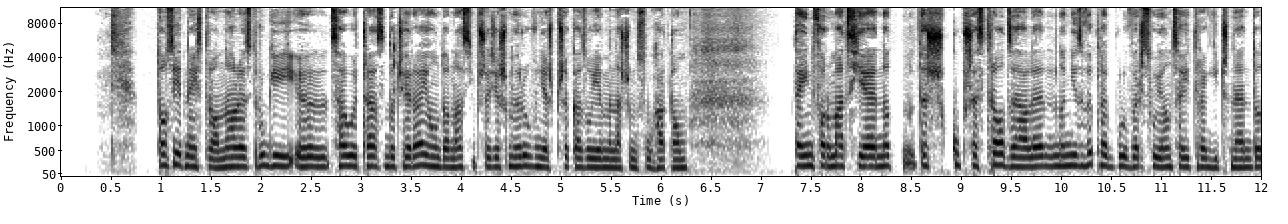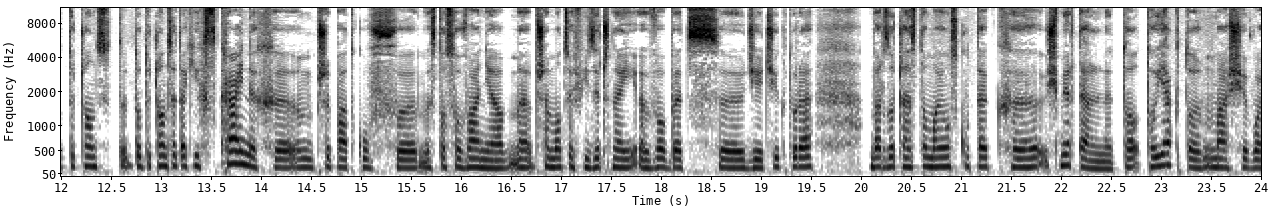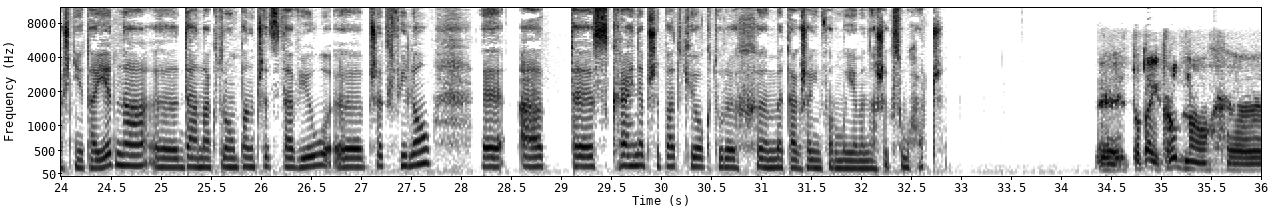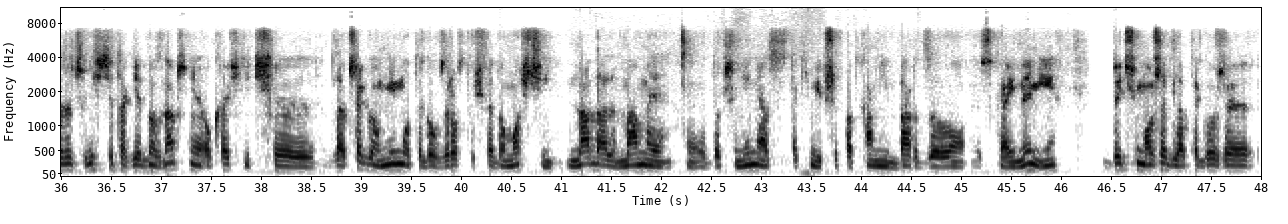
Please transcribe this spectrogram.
To z jednej strony, ale z drugiej y, cały czas docierają do nas i przecież my również przekazujemy naszym słuchaczom te informacje no, też ku przestrodze, ale no, niezwykle bulwersujące i tragiczne, dotyczące, dotyczące takich skrajnych przypadków stosowania przemocy fizycznej wobec y, dzieci, które bardzo często mają skutek y, śmiertelny. To, to jak to ma się właśnie ta jedna y, dana, którą pan przedstawił przed chwilą, a te skrajne przypadki, o których my także informujemy naszych słuchaczy? Y, Tutaj trudno e, rzeczywiście tak jednoznacznie określić, e, dlaczego mimo tego wzrostu świadomości nadal mamy do czynienia z takimi przypadkami bardzo skrajnymi. Być może dlatego, że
